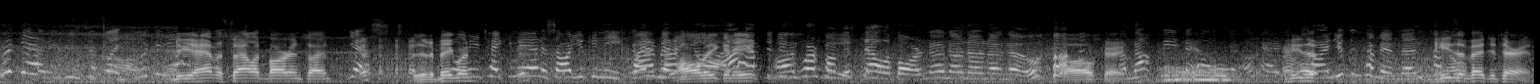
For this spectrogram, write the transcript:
Look at him. He's just like oh. looking at Do you have a salad bar inside? Yes. Is it a big you want one? me to take him in? It's all you can eat. Wait a minute, All he can I eat? have to do the work on this salad bar. No, no, no, no, no. Oh, okay. I'm not feeding the elephant. Okay, He's that's a- You can come in then. He's a vegetarian.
